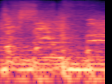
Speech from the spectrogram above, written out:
yourself.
